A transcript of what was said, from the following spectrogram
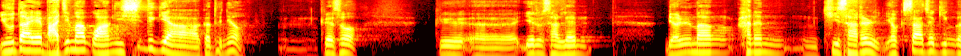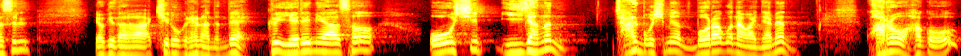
유다의 마지막 왕이 시드기야거든요. 음, 그래서 그 어, 예루살렘 멸망하는 기사를 역사적인 것을 여기다가 기록을 해놨는데 그 예레미야서 52장은 잘 보시면 뭐라고 나와 있냐면 괄호하고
